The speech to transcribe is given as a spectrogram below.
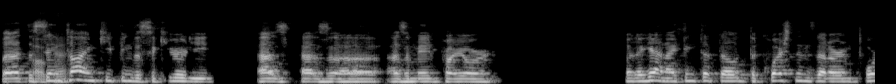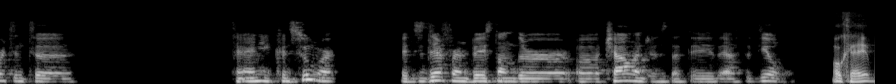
But at the okay. same time keeping the security as as a as a main priority. But again i think that the the questions that are important to to any consumer it's different based on their uh, challenges that they, they have to deal with. Okay.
